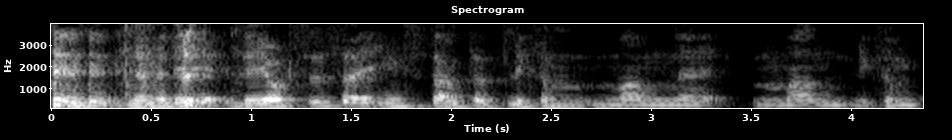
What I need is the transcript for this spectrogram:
Nej, men det, det är också så här intressant att liksom man, eh, man liksom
